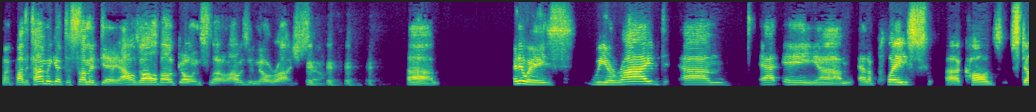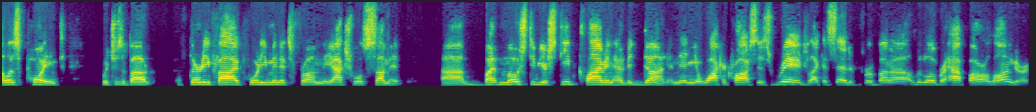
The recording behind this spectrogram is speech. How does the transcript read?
but by the time we got to summit day, I was all about going slow. I was in no rush. So, uh, anyways, we arrived um, at a um, at a place uh, called Stella's Point, which is about 35, 40 minutes from the actual summit. Um, but most of your steep climbing had been done. And then you walk across this ridge, like I said, for about a, a little over a half hour longer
